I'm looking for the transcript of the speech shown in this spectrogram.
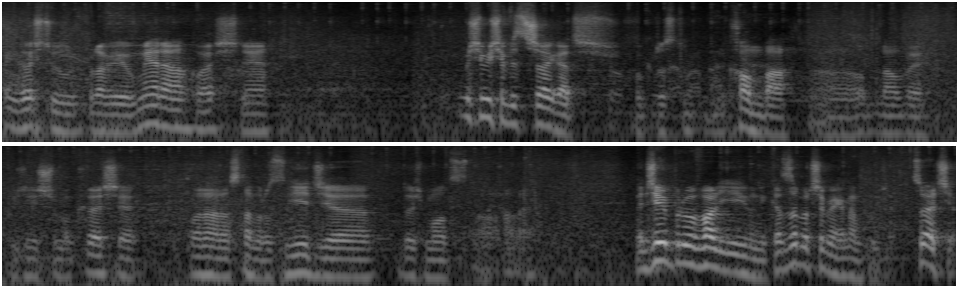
Ten gościu już prawie umiera właśnie. Musimy się wystrzegać po prostu komba e, odnowy w późniejszym okresie. Ona nas tam rozjedzie dość mocno, ale będziemy próbowali jej unikać. Zobaczymy jak nam pójdzie. Słuchajcie,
